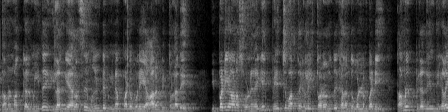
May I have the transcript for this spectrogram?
தமிழ் மக்கள் மீது இலங்கை அரசு மீண்டும் இனப்படுகொலையை ஆரம்பித்துள்ளது. இப்படியான சூழ்நிலையில் பேச்சுவார்த்தைகளில் தொடர்ந்து கலந்து கொள்ளும்படி தமிழ் பிரதிநிதிகளை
